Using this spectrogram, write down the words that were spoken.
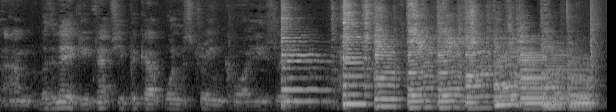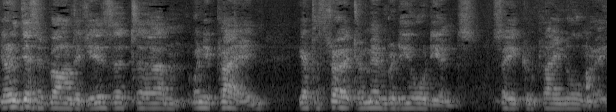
Um, with an egg you can actually pick up one string quite easily. The only disadvantage is that um, when you're playing you have to throw it to a member of the audience so you can play normally.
